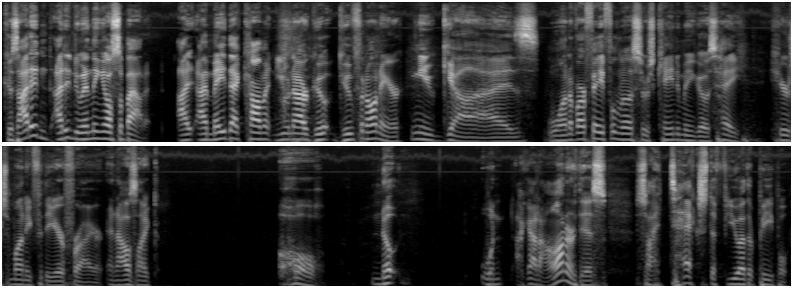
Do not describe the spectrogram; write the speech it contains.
because I didn't I didn't do anything else about it. I, I made that comment. You and I are go- goofing on air. You guys. One of our faithful listeners came to me and goes, "Hey, here's money for the air fryer," and I was like, "Oh, no." When I got to honor this, so I text a few other people,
